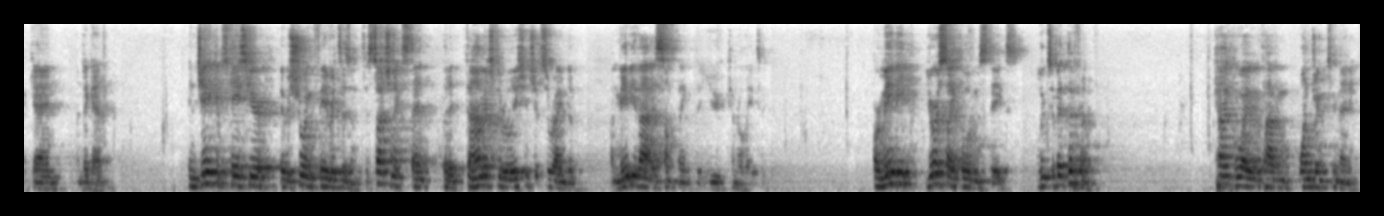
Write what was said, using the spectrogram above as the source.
again and again. In Jacob's case here, it was showing favoritism to such an extent that it damaged the relationships around him. And maybe that is something that you can relate to. Or maybe your cycle of mistakes looks a bit different. Can't go out with having one drink too many.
